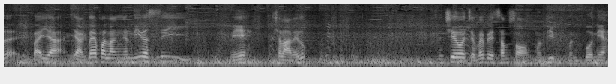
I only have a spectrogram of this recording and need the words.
ด้วยป้ายยาอยากได้พลังอันนี้ละสิเมฉลาดเลยลูกฉันเชื่อว่าจะไม่เป็นซ้ำสองเหมือนพี่เหมือนโบเนีย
